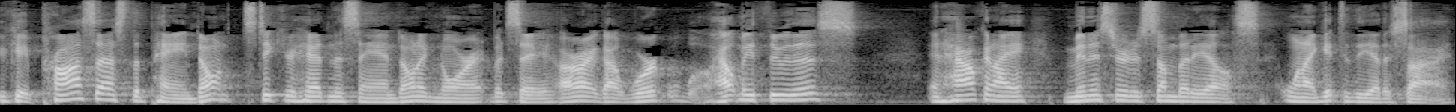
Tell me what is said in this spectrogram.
okay, process the pain. Don't stick your head in the sand. Don't ignore it, but say, all right, God, work, help me through this. And how can I minister to somebody else when I get to the other side?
